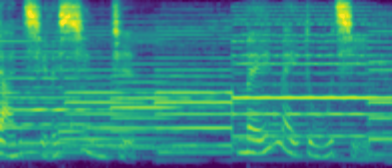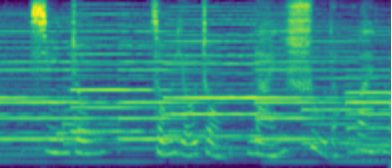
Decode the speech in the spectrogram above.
燃起了兴致。每每读起，心中总有种难述的欢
